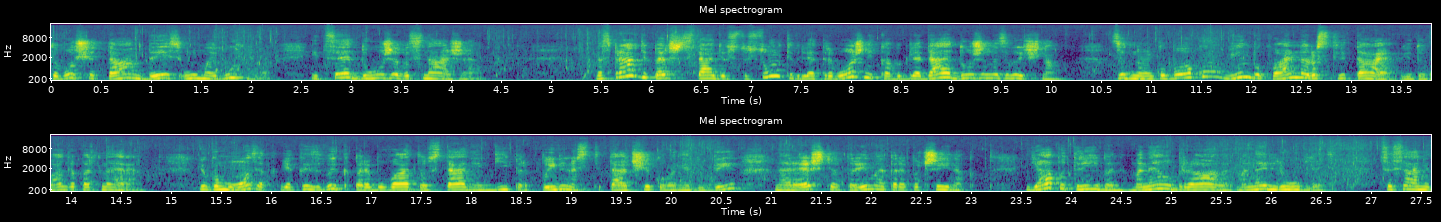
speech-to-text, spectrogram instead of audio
того, що там десь у майбутньому. І це дуже виснажує. Насправді, перша стадія стосунків для тривожника виглядає дуже незвично. З одного боку, він буквально розквітає від уваги партнера. Його мозок, який звик перебувати у стані гіперпильності та очікування біди, нарешті отримує перепочинок. Я потрібен, мене обрали, мене люблять. Це саме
